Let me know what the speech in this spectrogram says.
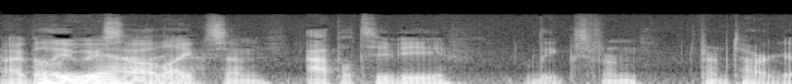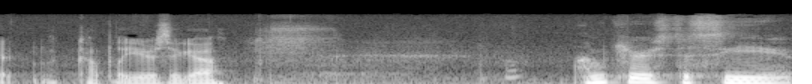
I believe we Oh, yeah, saw yeah. like some Apple TV leaks from from Target a couple years ago. I'm curious to see.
